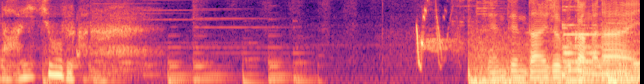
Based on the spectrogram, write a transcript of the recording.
大丈夫かな？然大丈夫感がない。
